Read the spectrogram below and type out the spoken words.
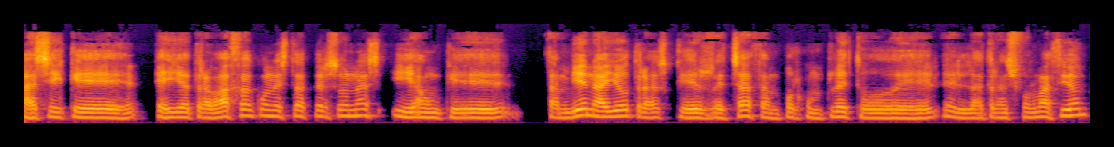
Así que ella trabaja con estas personas y aunque también hay otras que rechazan por completo eh, la transformación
